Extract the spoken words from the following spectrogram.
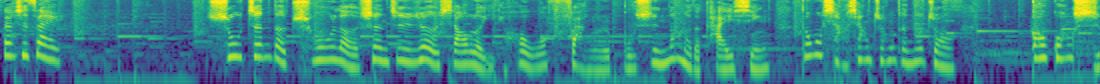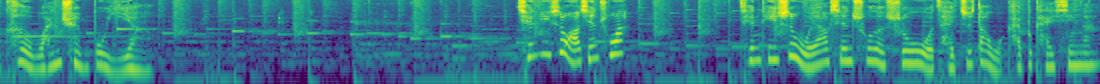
但是在书真的出了，甚至热销了以后，我反而不是那么的开心，跟我想象中的那种高光时刻完全不一样。前提是我要先出啊，前提是我要先出了书，我才知道我开不开心啊。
